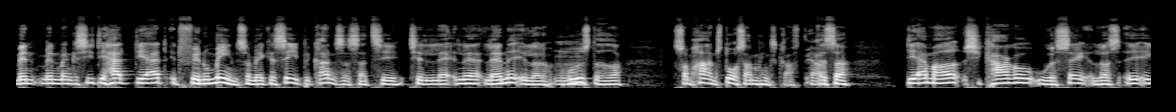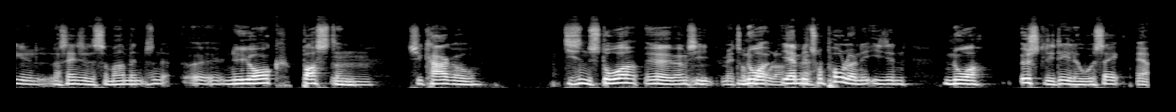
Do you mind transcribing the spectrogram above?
Men, men man kan sige, det her det er et, et fænomen, som jeg kan se begrænser sig til, til la- la- lande eller mm. hovedsteder, som har en stor sammenhængskraft. Ja. Ja. Altså, det er meget Chicago, USA, Los, eh, ikke Los Angeles så meget, men sådan, øh, New York, Boston, mm. Chicago, de sådan store, øh, hvad man siger, Metropoler. Nord, ja, metropolerne i den nordøstlige del af USA. Ja.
